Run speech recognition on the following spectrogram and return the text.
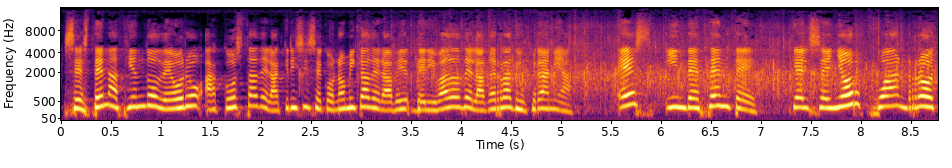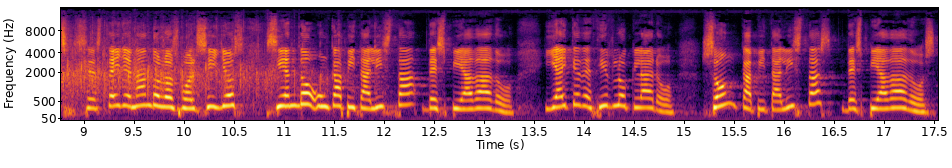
se estén haciendo de oro a costa de la crisis económica derivada de la guerra de Ucrania. Es indecente que el señor Juan Roch se esté llenando los bolsillos siendo un capitalista despiadado. Y hay que decirlo claro, son capitalistas despiadados.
